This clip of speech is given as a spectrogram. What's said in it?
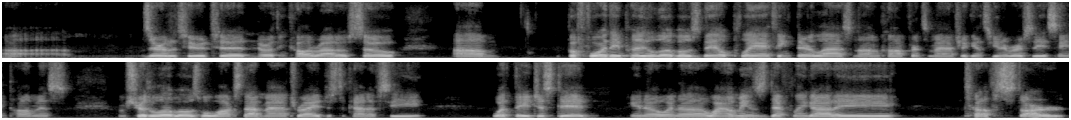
um, zero to two to Northern Colorado. So um, before they play the Lobos, they'll play I think their last non-conference match against University of St. Thomas. I'm sure the Lobos will watch that match, right, just to kind of see what they just did, you know. And uh, Wyoming's definitely got a tough start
